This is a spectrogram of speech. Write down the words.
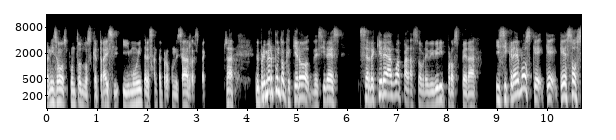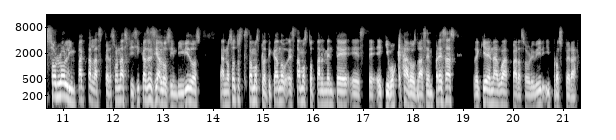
buenísimos puntos los que traes y, muy interesante profundizar al respecto. O sea, el primer punto que quiero decir es, se requiere agua para sobrevivir y prosperar. Y si creemos que, que, eso solo le impacta a las personas físicas, es decir, a los individuos, a nosotros que estamos platicando, estamos totalmente este, equivocados. Las empresas requieren agua para sobrevivir y prosperar.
